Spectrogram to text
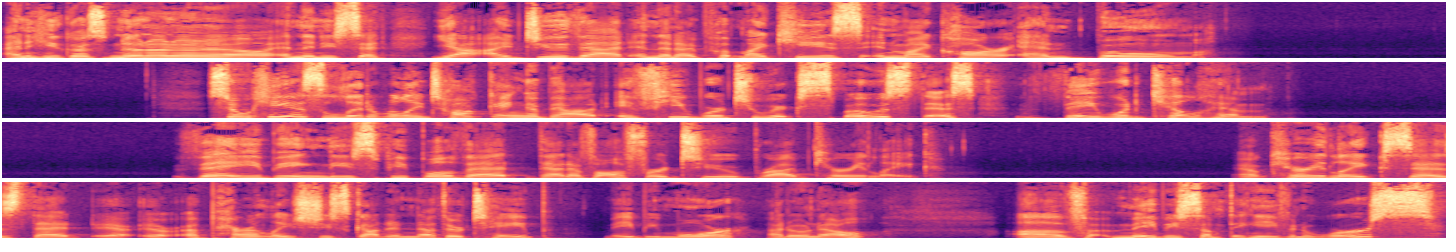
And he goes, no, no, no, no. And then he said, yeah, I do that. And then I put my keys in my car and boom. So he is literally talking about if he were to expose this, they would kill him. They being these people that, that have offered to bribe Kari Lake. Now, Kari Lake says that uh, apparently she's got another tape, maybe more, I don't know, of maybe something even worse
